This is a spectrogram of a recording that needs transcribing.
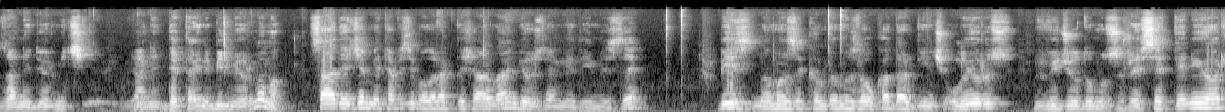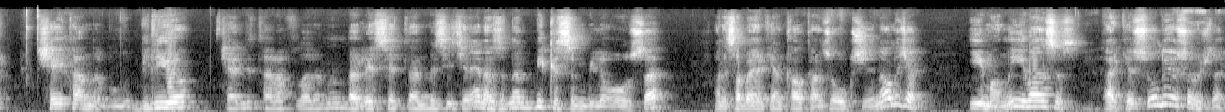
zannediyorum. Hiç yani detayını bilmiyorum ama sadece metafizik olarak dışarıdan gözlemlediğimizde biz namazı kıldığımızda o kadar dinç oluyoruz. Vücudumuz resetleniyor. Şeytan da bunu biliyor. Kendi taraflarının da resetlenmesi için en azından bir kısım bile olsa hani sabah erken kalkarsa oksijeni alacak. İmanlı imansız. Herkes soluyor sonuçta.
